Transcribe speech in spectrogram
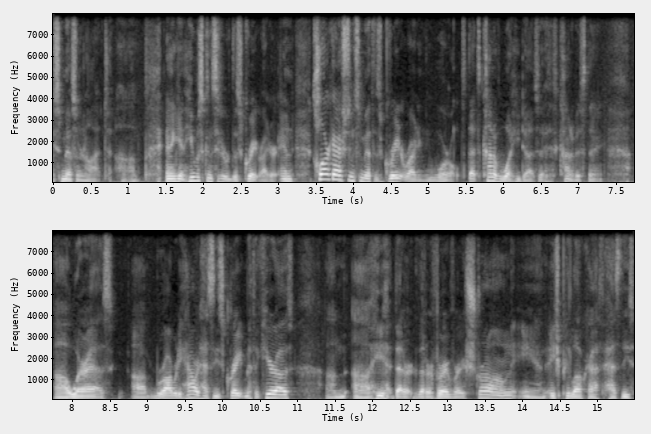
Smiths are not. Um, and again, he was considered this great writer. And Clark Ashton Smith is great at writing worlds. That's kind of what he does. That's kind of his thing. Uh, whereas uh, Robert E. Howard has these great mythic heroes um, uh, he had, that are that are very very strong, and H.P. Lovecraft has these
